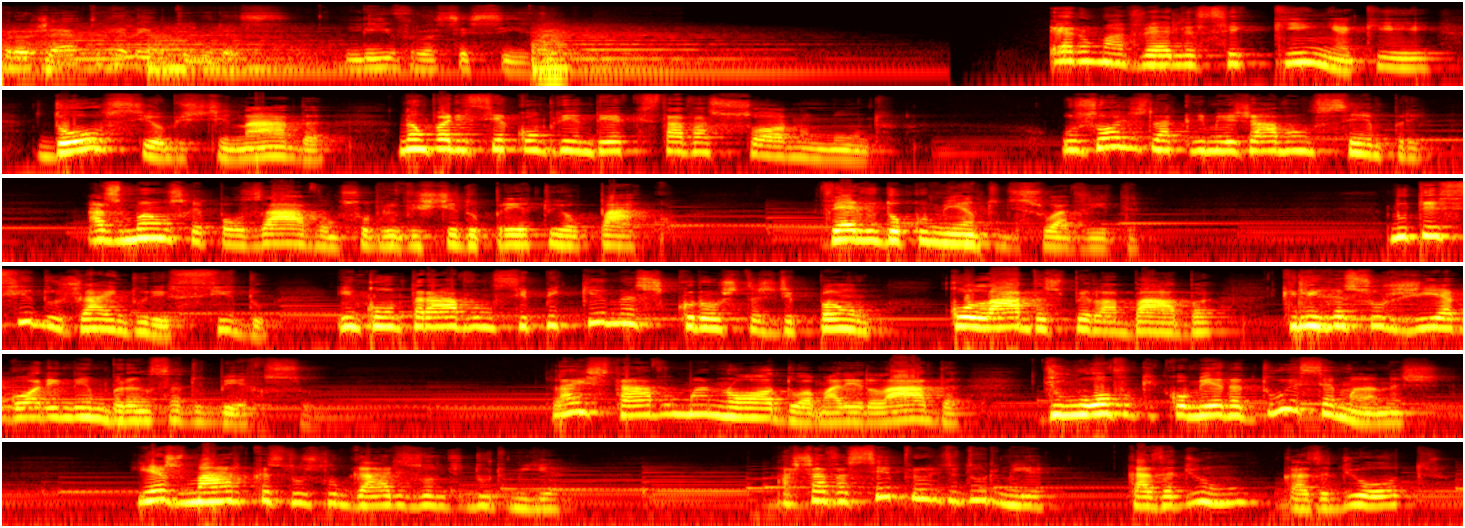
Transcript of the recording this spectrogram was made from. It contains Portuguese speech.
Projeto Releituras. Livro acessível. Era uma velha sequinha que, doce e obstinada, não parecia compreender que estava só no mundo. Os olhos lacrimejavam sempre, as mãos repousavam sobre o vestido preto e opaco, velho documento de sua vida. No tecido já endurecido encontravam-se pequenas crostas de pão coladas pela baba que lhe ressurgia agora em lembrança do berço. Lá estava uma nódoa amarelada de um ovo que comera duas semanas e as marcas dos lugares onde dormia. Achava sempre onde dormir, casa de um, casa de outro.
